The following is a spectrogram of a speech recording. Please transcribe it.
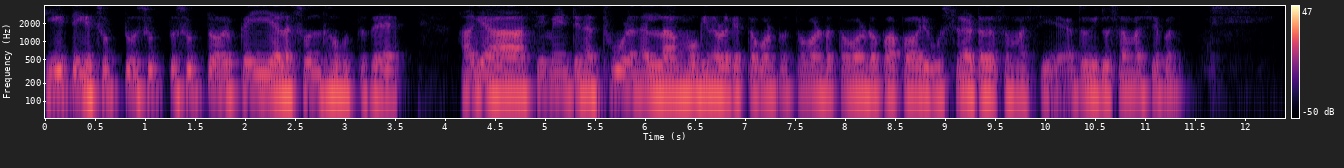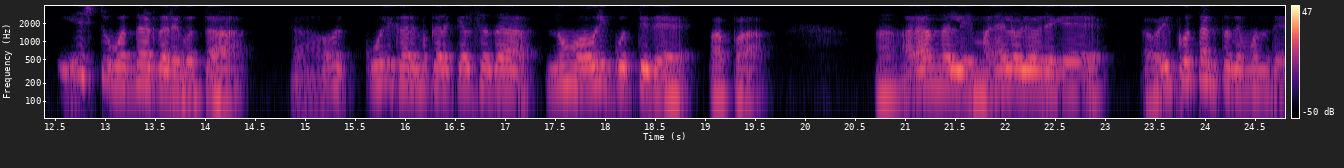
ಹೀಟಿಗೆ ಸುಟ್ಟು ಸುಟ್ಟು ಸುಟ್ಟು ಅವ್ರ ಕೈ ಎಲ್ಲ ಸುಲಿದು ಹೋಗುತ್ತದೆ. ಹಾಗೆ ಆ ಸಿಮೆಂಟಿನ ಧೂಳನ್ನೆಲ್ಲ ಮೂಗಿನೊಳಗೆ ತಗೊಂಡು ತಗೊಂಡು ತಗೊಂಡು ಪಾಪ ಅವರಿಗೆ ಉಸಿರಾಟದ ಸಮಸ್ಯೆ. ಅದು ಇದು ಸಮಸ್ಯೆ ಬಂತು. ಎಷ್ಟು ಒದ್ದಾಡ್ತಾರೆ ಗೊತ್ತಾ? ಅವ್ರ ಕೂಲಿ ಕಾರ್ಮಿಕರ ಕೆಲಸದ ನೋವು ಅವ್ರಿಗೆ ಗೊತ್ತಿದೆ ಪಾಪ. ಆರಾಮ್ನಲ್ಲಿ ಮನೇಲಿ ಉಳಿಯೋರಿಗೆ ಅವ್ರಿಗೆ ಗೊತ್ತಾಗ್ತದೆ ಮುಂದೆ.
